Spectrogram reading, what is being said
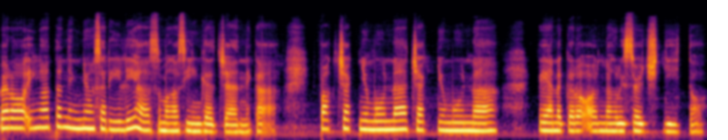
Pero ingatan ninyo sarili ha sa mga single dyan. Fact check nyo muna, check nyo muna. Kaya nagkaroon ng research dito.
